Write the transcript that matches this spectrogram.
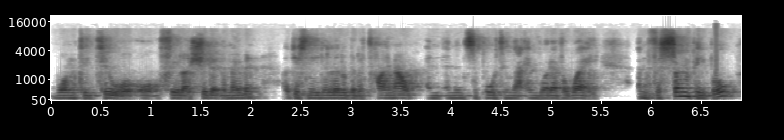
wanted to or, or feel I should at the moment. I just need a little bit of time out and, and then supporting that in whatever way. And for some people,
